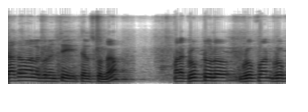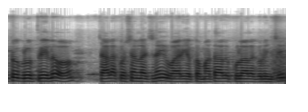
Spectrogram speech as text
శాతవాహనుల గురించి తెలుసుకుందాం. మన గ్రూప్ టూలో group one group two group త్రీలో చాలా క్వశ్చన్లు వచ్చినాయి. వారి యొక్క మతాలు కులాల గురించి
